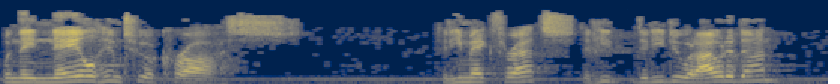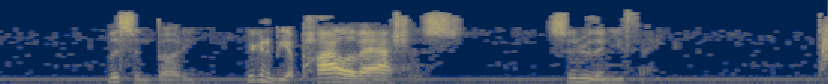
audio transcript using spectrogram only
When they nailed him to a cross, did he make threats? Did he, did he do what I would have done? Listen, buddy, you're going to be a pile of ashes sooner than you think.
